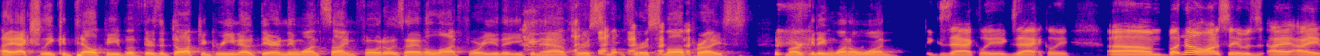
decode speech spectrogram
I actually could tell people if there's a Dr. Green out there and they want signed photos, I have a lot for you that you can have for a small for a small price. Marketing 101. Exactly, exactly. Um, but no, honestly, it was I, I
